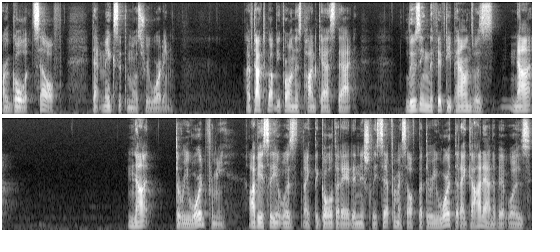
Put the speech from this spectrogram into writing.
our goal itself that makes it the most rewarding. I've talked about before on this podcast that losing the 50 pounds was not not the reward for me. Obviously it was like the goal that I had initially set for myself, but the reward that I got out of it was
